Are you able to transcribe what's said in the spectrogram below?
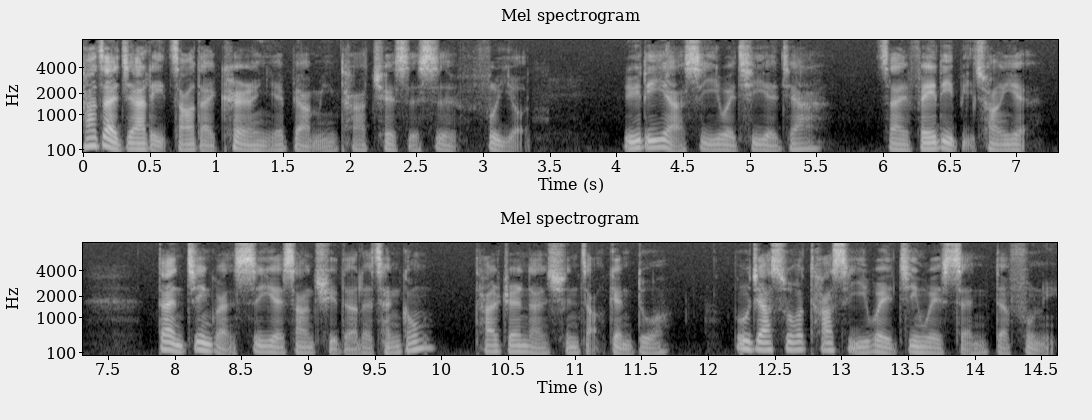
他在家里招待客人，也表明他确实是富有。吕里亚是一位企业家，在菲利比创业。但尽管事业上取得了成功，她仍然寻找更多。路加说她是一位敬畏神的妇女，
